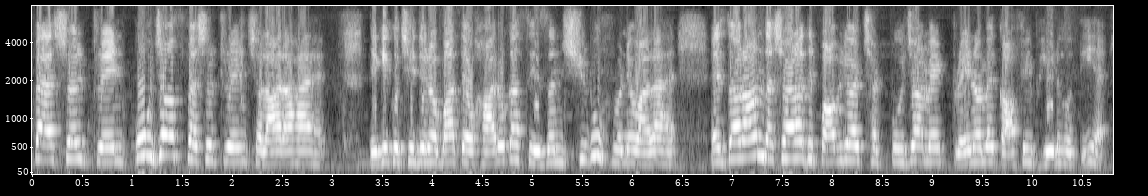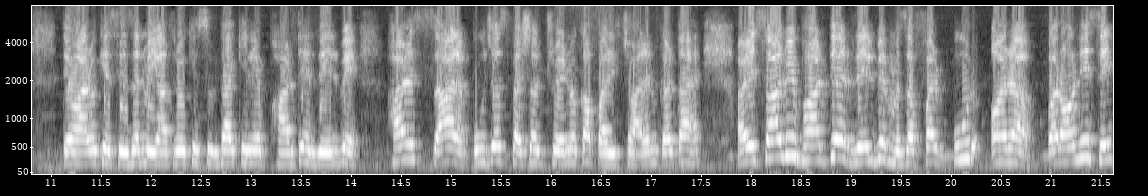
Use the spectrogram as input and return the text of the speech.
special train Puja special train चला रहा है। देखिए, कुछ ही दिनों बाद त्योहारों का सीज़न शुरू होने वाला है। इस दौरान दशहरा, दीपावली और छठ पूजा में ट्रेनों में काफ़ी भीड़ होती है। त्योहारों के सीज़न में यात्रियों की सुविधा के लिए भारतीय रेलवे हर साल पूजा स्पेशल ट्रेनों का परिचालन करता है। और इस साल भी भारतीय रेलवे मुजफ्फरपुर और बरौनी से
